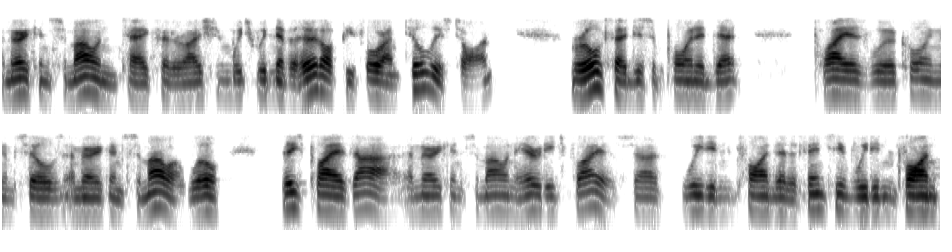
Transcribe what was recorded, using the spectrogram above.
American Samoan Tag Federation, which we'd never heard of before until this time, were also disappointed that players were calling themselves American Samoa. Well, these players are American Samoan heritage players, so we didn't find that offensive. We didn't find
